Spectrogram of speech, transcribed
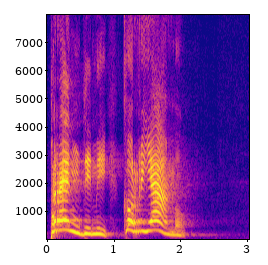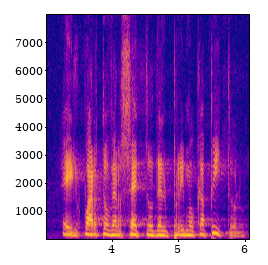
prendimi, corriamo. È il quarto versetto del primo capitolo.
